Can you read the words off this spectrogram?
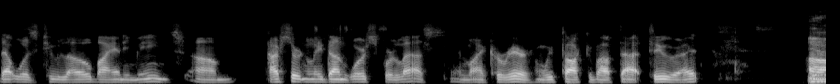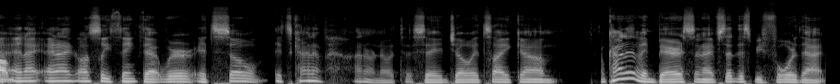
that was too low by any means. Um, I've certainly done worse for less in my career, and we've talked about that too, right? Yeah, Um, and I and I honestly think that we're it's so it's kind of I don't know what to say, Joe. It's like um I'm kind of embarrassed, and I've said this before that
